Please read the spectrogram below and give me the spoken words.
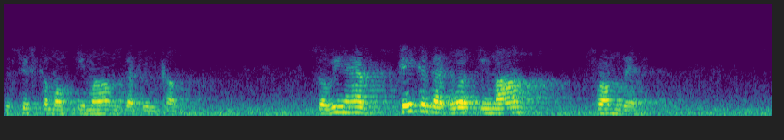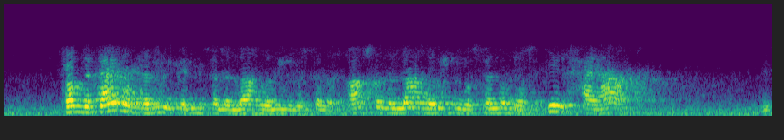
the system of Imams that will come. So we have taken that word Imam from them. From the time of Nabi Karim sallallahu alayhi wa sallam, Our sallallahu alayhi wa sallam was still hayat. This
